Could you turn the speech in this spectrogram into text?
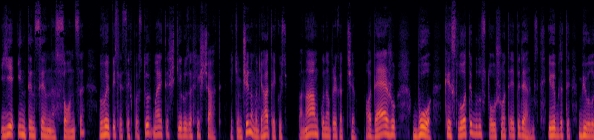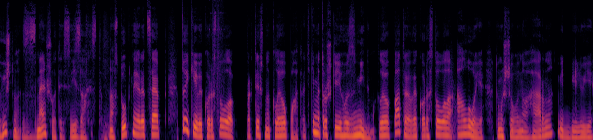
є інтенсивне сонце, ви після цих постур маєте шкіру захищати. Яким чином одягати якусь панамку, наприклад, чи одежу, бо кислоти будуть стовшувати епідерміс, і ви будете біологічно зменшувати свій захист. Наступний рецепт, той, який використовувала практично Клеопатра, тільки ми трошки його змінимо. Клеопатра використовувала алоє, тому що воно гарно відбілює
